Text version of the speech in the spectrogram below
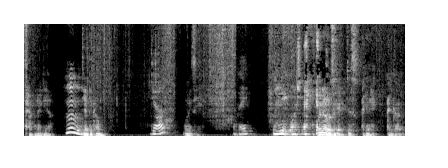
I have an idea. Hmm. Do you have to come? Yeah? Let me see. Okay. Let me wash my Wait, hands. no, it's okay. Just I can I can grab it.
